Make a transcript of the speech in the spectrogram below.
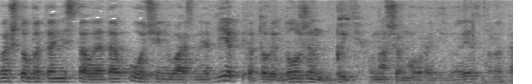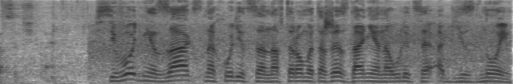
Во что бы то ни стало, это очень важный объект, который должен быть в нашем городе, дворец бракосочетания. Сегодня ЗАГС находится на втором этаже здания на улице Объездной.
